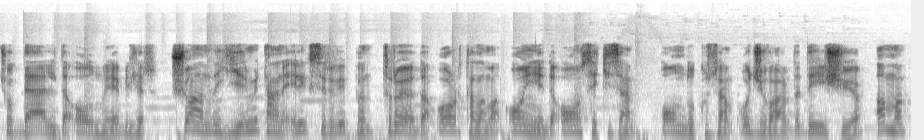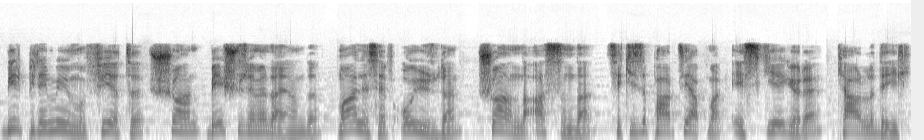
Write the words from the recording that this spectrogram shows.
çok değerli de olmayabilir. Şu anda 20 tane Elixir Weapon Troya'da ortalama 17-18M 19M o civarda değişiyor. Ama bir premiumun fiyatı şu an 500M'e dayandı. Maalesef o yüzden şu anda aslında 8'li parti yapmak eskiye göre karlı değil.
